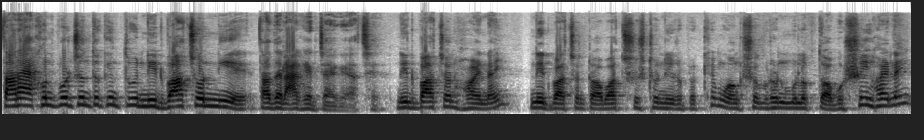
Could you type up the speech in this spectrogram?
তারা এখন পর্যন্ত কিন্তু নির্বাচন নিয়ে তাদের আগের জায়গায় আছে। নির্বাচন হয় নাই। নির্বাচনটা অবাধ, সুষ্ঠু, নিরপেক্ষ এবং অংশগ্রহণমূলক তো অবশ্যই হয় নাই।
